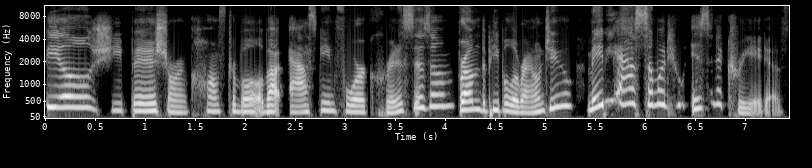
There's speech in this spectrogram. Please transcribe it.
feel sheepish or uncomfortable about asking for criticism from the people around you, maybe ask someone who isn't a creative.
